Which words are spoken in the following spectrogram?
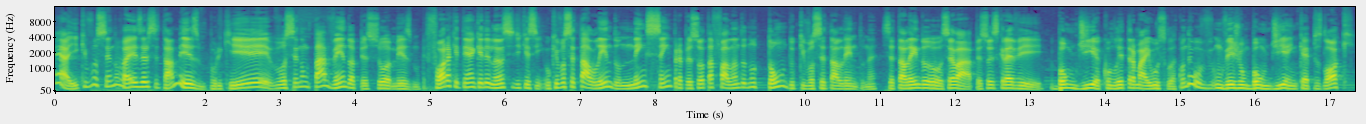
é aí que você não vai exercitar mesmo, porque você não tá vendo a pessoa mesmo. Fora que tem aquele lance de que assim, o que você tá lendo, nem sempre a pessoa tá falando no tom do que você tá lendo, né? Você tá lendo, sei lá, a pessoa escreve bom dia com letra maiúscula. Quando eu vejo um bom dia em caps lock,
